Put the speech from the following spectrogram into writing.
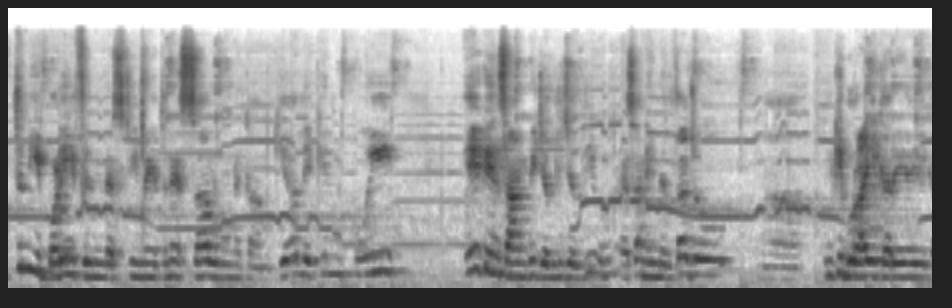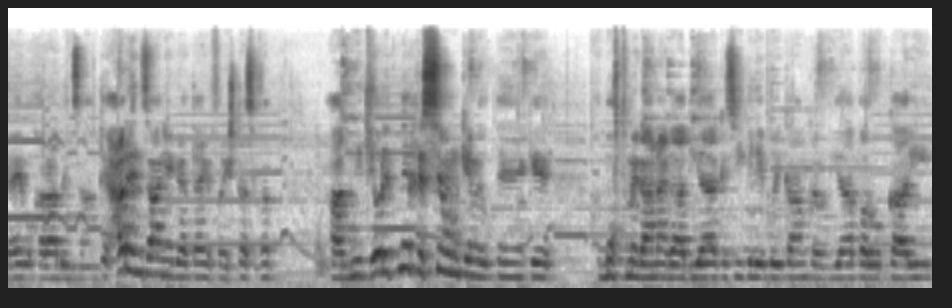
इतनी बड़ी फ़िल्म इंडस्ट्री में इतने साल उन्होंने काम किया लेकिन कोई एक इंसान भी जल्दी जल्दी ऐसा नहीं मिलता जो उनकी बुराई करे कहे वो ख़राब इंसान थे। हर इंसान ये कहता है कि फरिश्ता सिफत आदमी थे और इतने किस्से उनके मिलते हैं कि मुफ़्त में गाना गा दिया किसी के लिए कोई काम कर दिया परोपकारी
